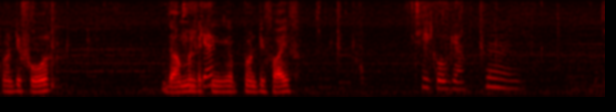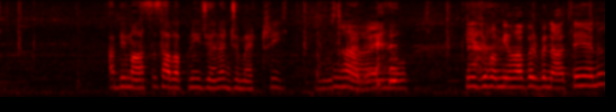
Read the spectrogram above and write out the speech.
ट्वेंटी फोर दामन ठीक रखेंगे आप ट्वेंटी फाइव ठीक हो गया। अभी मास्टर साहब अपनी जो है ना ज्योमेट्री यूज़ हाँ कर रहे हैं। ये जो हम यहाँ पर बनाते हैं ना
